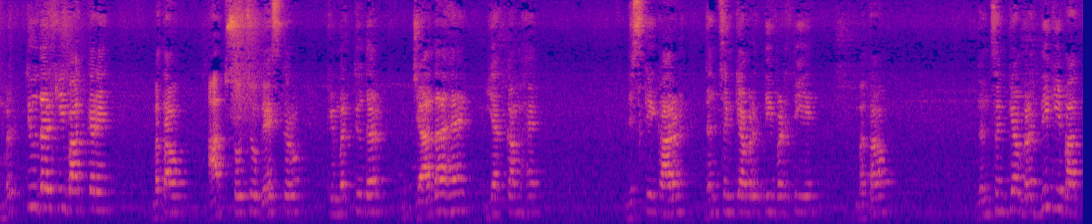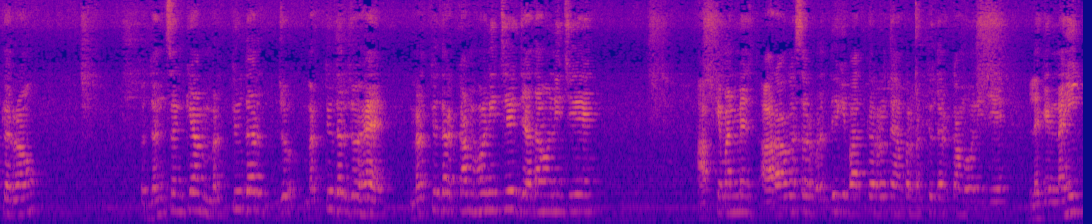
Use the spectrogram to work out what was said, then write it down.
मृत्यु दर की बात करें, बताओ, आप सोचो गैस करो कि मृत्यु दर ज़्यादा है या कम है। जिसके कारण जनसंख्या वृद्धि बढ़ती है, बताओ। जनसंख्या वृद्धि की बात कर रहा हूँ तो जनसंख्या मृत्यु दर जो, मृत्यु दर जो है, मृत्यु दर कम होनी चाहिए, ज़्यादा होनी चाहिए? आपके मन में आ रहा होगा, सर, वृद्धि की बात कर रहे हो तो यहाँ पर मृत्यु दर कम होनी चाहिए। लेकिन नहीं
